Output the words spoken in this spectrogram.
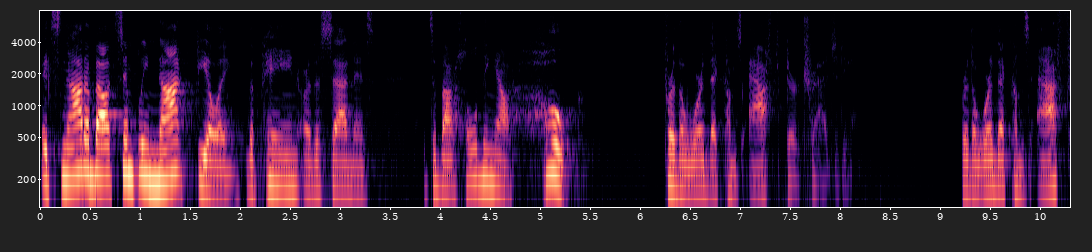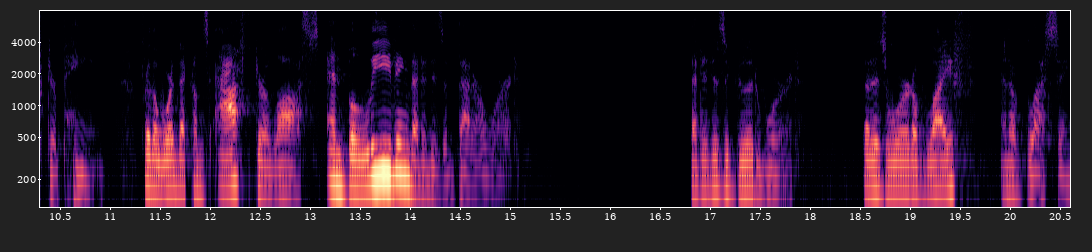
It's not about simply not feeling the pain or the sadness. It's about holding out hope for the word that comes after tragedy, for the word that comes after pain, for the word that comes after loss, and believing that it is a better word, that it is a good word, that is a word of life and of blessing.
